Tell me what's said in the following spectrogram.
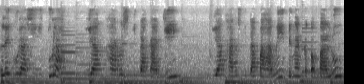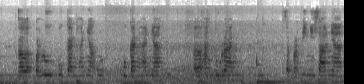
regulasi itulah yang harus kita kaji, yang harus kita pahami dengan ketok palu. Kalau perlu bukan hanya bukan hanya uh, aturan seperti misalnya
